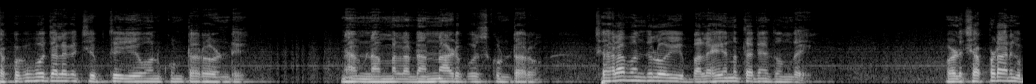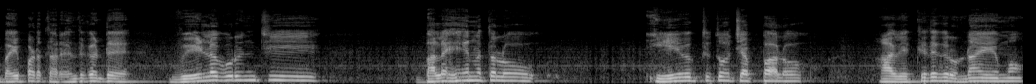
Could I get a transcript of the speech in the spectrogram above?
చెప్పకపోతే అలాగ చెప్తే ఏమనుకుంటారో అండి? నమ్మల నన్ను ఆడిపోసుకుంటారు. చాలామందిలో ఈ బలహీనత అనేది ఉంది. వాళ్ళు చెప్పడానికి భయపడతారు. ఎందుకంటే వీళ్ళ గురించి బలహీనతలు ఏ వ్యక్తితో చెప్పాలో ఆ వ్యక్తి దగ్గర ఉన్నాయేమో.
